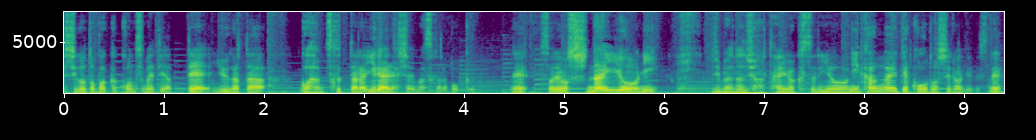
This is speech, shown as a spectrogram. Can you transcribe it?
仕事ばっか根詰めてやって夕方ご飯作ったらイライラしちゃいますから僕。ね、それをしないように自分の状態を良くするように考えて行動してるわけですね。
